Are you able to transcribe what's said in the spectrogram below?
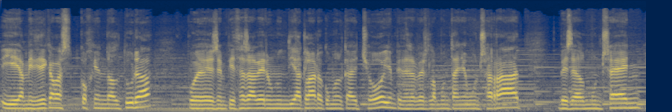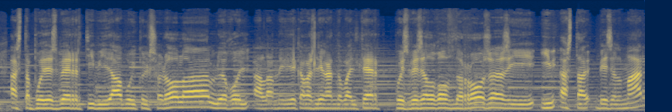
Y a medida que vas cogiendo altura, pues empiezas a ver un día claro como el que ha hecho hoy, empiezas a ver la montaña Montserrat, ves el Montseny, hasta puedes ver Tibidabo y Collserola, luego a la medida que vas llegando a Vallter, pues ves el Golf de Rosas y, y hasta ves el mar.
